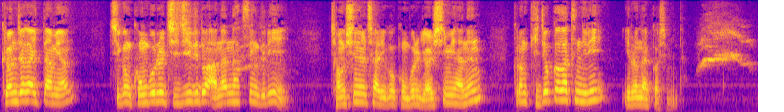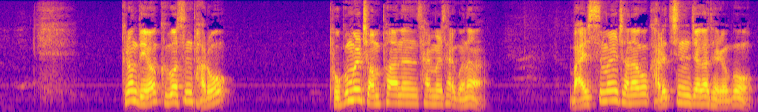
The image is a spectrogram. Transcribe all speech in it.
그런 자가 있다면 지금 공부를 지지리도 안 하는 학생들이 정신을 차리고 공부를 열심히 하는 그런 기적과 같은 일이 일어날 것입니다. 그런데요, 그것은 바로 복음을 전파하는 삶을 살거나 말씀을 전하고 가르치는 자가 되려고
